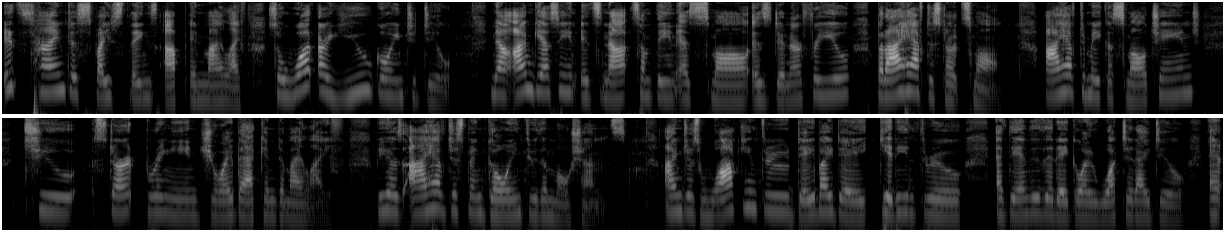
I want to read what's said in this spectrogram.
it's time to spice things up in my life. So, what are you going to do? Now, I'm guessing it's not something as small as dinner for you, but I have to start small. I have to make a small change to start bringing joy back into my life because I have just been going through the motions. I'm just walking through day by day, getting through at the end of the day, going, What did I do? And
